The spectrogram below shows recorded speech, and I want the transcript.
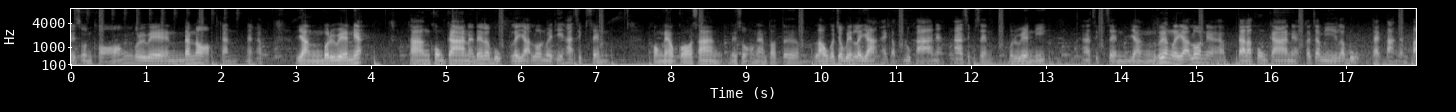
ในส่วนของบริเวณด้านนอกกันนะครับ อย่างบริเวณเนี้ย ทางโครงการได้ระบุระยะร่นไว้ที่ 50 เซนของแนวก่อสร้างในส่วนของงานต่อเติม เราก็จะเว้นระยะให้กับลูกค้าเนี่ย 50 เซนบริเวณนี้ 50 เซนอย่างเรื่องระยะร่นเนี่ยครับแต่ละโครงการเนี่ยก็จะมีระบุแตกต่างกันไป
